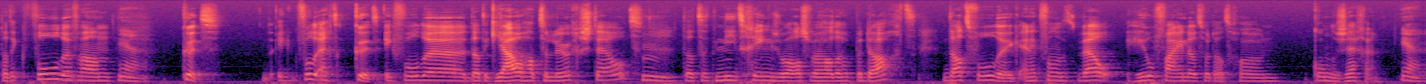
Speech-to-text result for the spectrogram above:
Dat ik voelde van, ja. kut, ik voelde echt kut. Ik voelde dat ik jou had teleurgesteld. Hmm. Dat het niet ging zoals we hadden bedacht. Dat voelde ik. En ik vond het wel heel fijn dat we dat gewoon konden zeggen. Ja,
